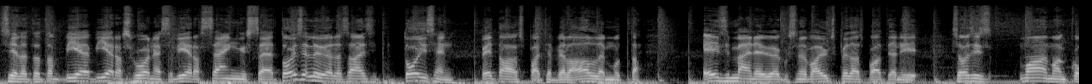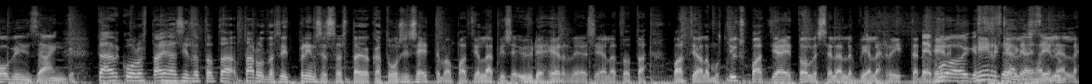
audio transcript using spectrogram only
siellä tota vie, vierashuoneessa, vierassängyssä ja toisella yöllä sain sitten toisen petauspatjan vielä alle, mutta ensimmäinen yö, kun siinä oli vain yksi petauspatja, niin se on siis maailman kovin sänky. Tää kuulostaa ihan siltä tota, tarulta siitä prinsessasta, joka tunsi seitsemän patjan läpi se yhden herneen siellä tota, patjalla, mutta yksi patja ei tolle selälle vielä riittänyt. Ei, mulla herkälle selkä selälle.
